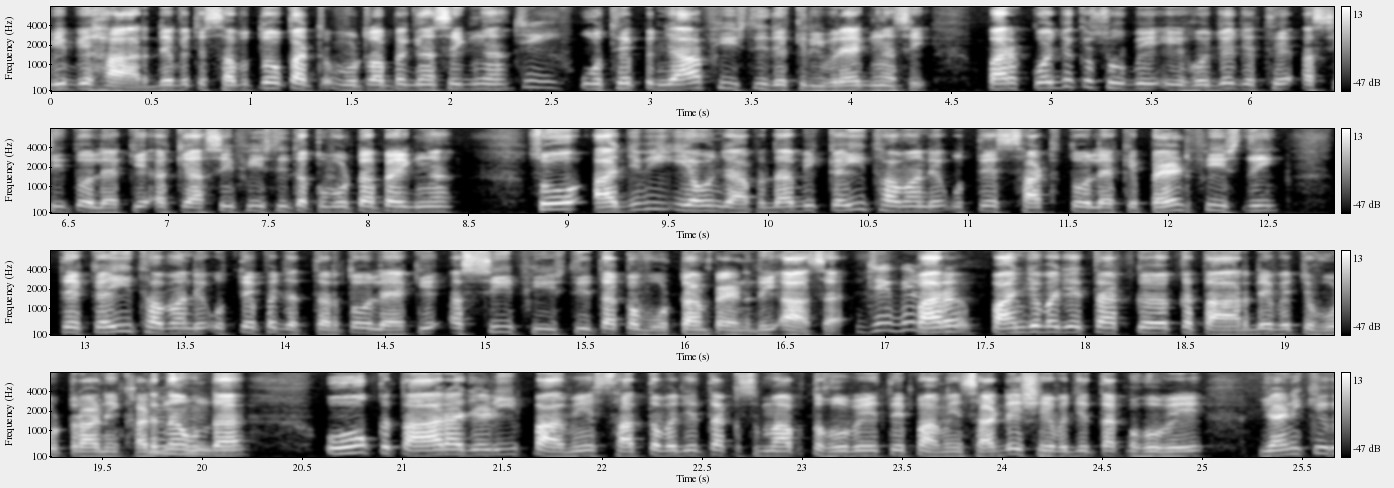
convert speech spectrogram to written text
ਵੀ ਬਿਹਾਰ ਦੇ ਵਿੱਚ ਸਭ ਤੋਂ ਘੱਟ ਵੋਟਾਂ ਪਈਆਂ ਸੀਗੀਆਂ ਜੀ। ਉੱਥੇ 50 ਫੀਸਦੀ ਦੇ ਕਰੀਬ ਰਹਿ ਗਈਆਂ ਸੀ ਪਰ ਕੁਝ ਕੁ ਸੂਬੇ ਇਹੋ ਜਿਹੇ ਜਿੱਥੇ 80 ਤੋਂ ਲੈ ਕੇ 81 ਫੀਸਦੀ ਤੱਕ ਵੋਟਾਂ ਪੈ ਗਈਆਂ ਸੋ ਅੱਜ ਵੀ ਇਉਂ ਜਾਪਦਾ ਵੀ ਕਈ ਥਾਵਾਂ ਦੇ ਉੱਤੇ 60 ਤੋਂ ਲੈ ਕੇ 65 ਫੀਸਦੀ ਤੇ ਕਈ ਥਾਵਾਂ ਦੇ ਉੱਤੇ 75 ਤੋਂ ਲੈ ਕੇ 80 ਫੀਸਦੀ ਤੱਕ ਵੋਟਾਂ ਪੈਣ ਦੀ ਆਸ ਹੈ। ਪਰ 5 ਵਜੇ ਤੱਕ ਕਤਾਰ ਦੇ ਵਿੱਚ ਵੋਟਰਾਂ ਨੇ ਖੜਨਾ ਹੁੰਦਾ। ਉਹ ਕਤਾਰ ਆ ਜਿਹੜੀ ਭਾਵੇਂ 7 ਵਜੇ ਤੱਕ ਸਮਾਪਤ ਹੋਵੇ ਤੇ ਭਾਵੇਂ 6:30 ਵਜੇ ਤੱਕ ਹੋਵੇ ਯਾਨੀ ਕਿ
